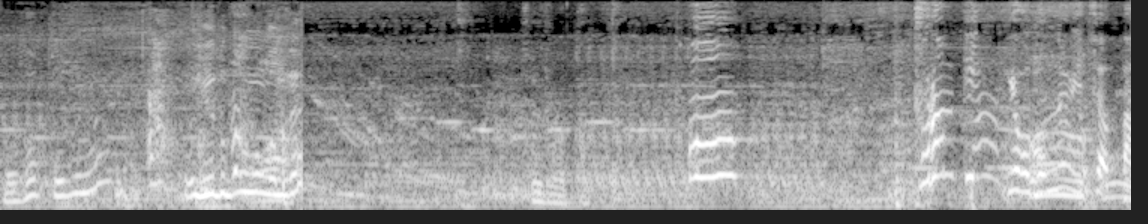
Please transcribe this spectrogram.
저거 뽑으면? 어, 얘도 뽑는 건데? 잘 들었다 어? 브런핑? 이거 넣는 아, 위치였다.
